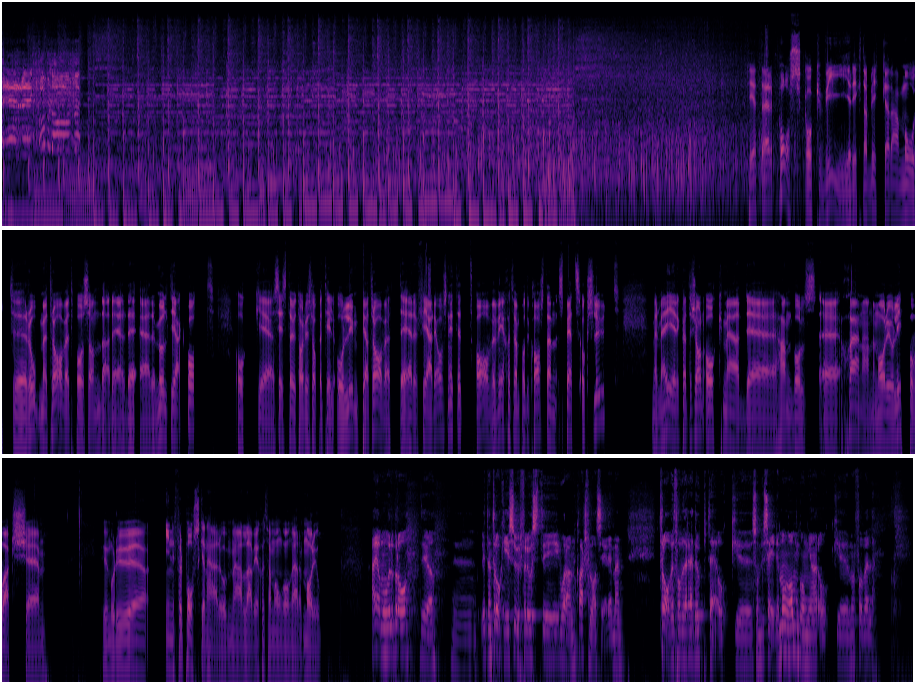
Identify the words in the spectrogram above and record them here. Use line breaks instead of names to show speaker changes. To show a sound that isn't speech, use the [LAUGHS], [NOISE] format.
Här kommer de!
Det är påsk och vi riktar blickarna mot eh, Rommetravet på söndag där det är multijackpot och eh, sista uttagningsloppet till Olympiatravet. Det är det fjärde avsnittet av V75-podcasten Spets och slut med mig Erik Pettersson och med eh, handbollsstjärnan eh, Mario Lipovac. Eh, hur mår du eh, inför påsken här och med alla V75-omgångar, Mario?
Ja, jag mår väl bra, det gör jag. Eh, liten tråkig sur förlust i vår kvartsfinalserie, men travet får väl rädda upp det och eh, som du säger, det är många omgångar och eh, man får väl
